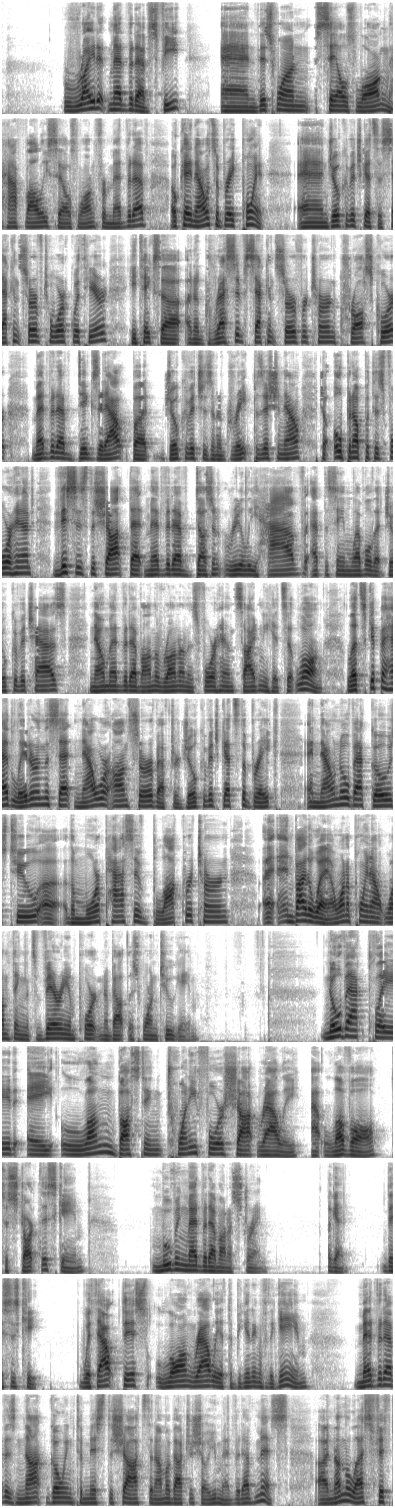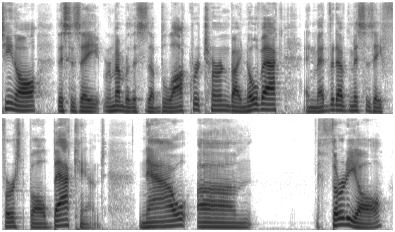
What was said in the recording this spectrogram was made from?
right at Medvedev's feet. And this one sails long. The half volley sails long for Medvedev. Okay, now it's a break point. And Djokovic gets a second serve to work with here. He takes a, an aggressive second serve return cross court. Medvedev digs it out, but Djokovic is in a great position now to open up with his forehand. This is the shot that Medvedev doesn't really have at the same level that Djokovic has. Now Medvedev on the run on his forehand side and he hits it long. Let's skip ahead later in the set. Now we're on serve after Djokovic gets the break. And now Novak goes to uh, the more passive block return and by the way, I want to point out one thing that's very important about this 1 2 game. Novak played a lung busting 24 shot rally at Love All to start this game, moving Medvedev on a string. Again, this is key. Without this long rally at the beginning of the game, Medvedev is not going to miss the shots that I'm about to show you Medvedev miss. Uh, nonetheless, 15 all. This is a, remember, this is a block return by Novak, and Medvedev misses a first ball backhand. Now, um, 30 all.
